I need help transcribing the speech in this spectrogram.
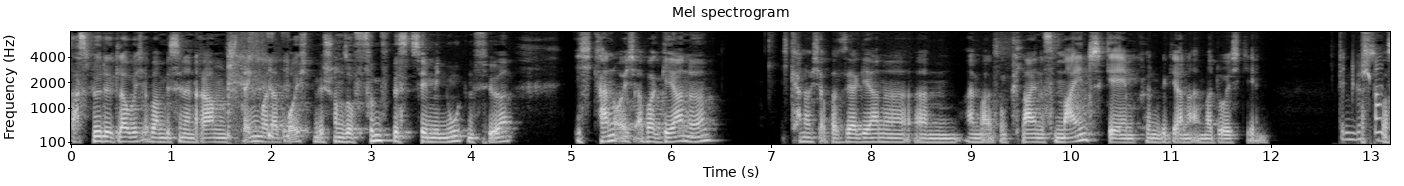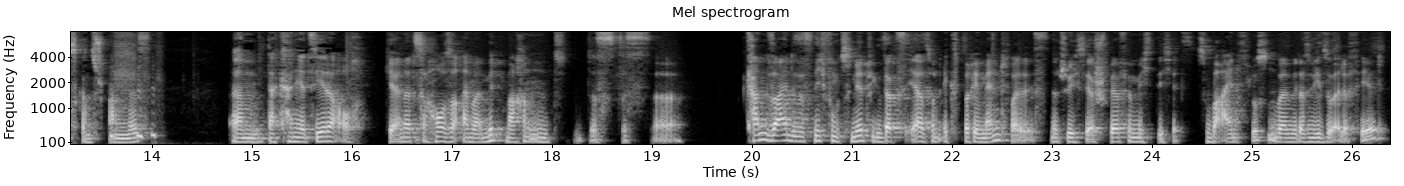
das würde, glaube ich, aber ein bisschen den Rahmen sprengen, weil da bräuchten wir schon so fünf bis zehn Minuten für. Ich kann euch aber gerne, ich kann euch aber sehr gerne ähm, einmal so ein kleines Mindgame können wir gerne einmal durchgehen. Bin gespannt. Was, was ganz Spannendes. ähm, da kann jetzt jeder auch gerne zu Hause einmal mitmachen und das, das äh, kann sein, dass es nicht funktioniert. Wie gesagt, es ist eher so ein Experiment, weil es natürlich sehr schwer für mich, dich jetzt zu beeinflussen, weil mir das Visuelle fehlt.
